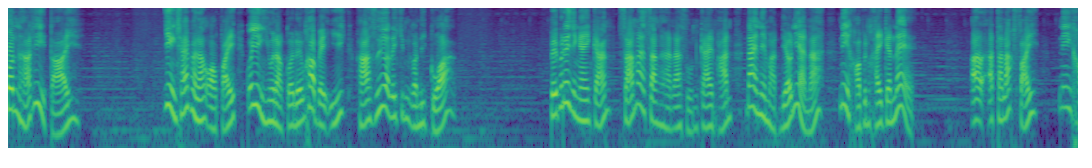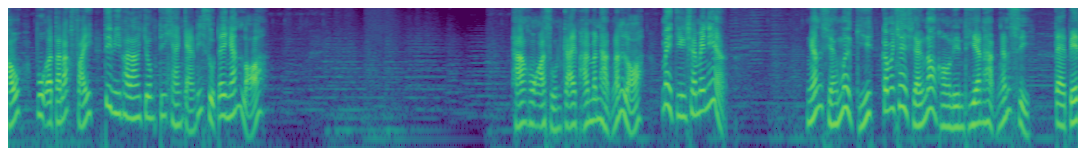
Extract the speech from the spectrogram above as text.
ลนหาที่ตาย ยิ่งใช้พลังออกไปก็ยิ่งหิวหนักกว่าเดิมเข้าไปอีก หาซื้ออะไรกินก่อนดีกว่าเป็นไปได้ยังไงกัน สามารถสังหารอสูรกายพันธุ์ได้ในหมัดเดียวเนี่ยนะ นี่เขาเป็นใครกันแน่ อ,อัตลักษณ์ไฟ นี่เขาปลูกอัตลักษณ์ไฟที่มีพลังโจมตีแข็งแกร่งที่สุดได้งั้นเหรอ หางของอสูรกายพันมันหักงั้นเหรอ ไม่จริงใช่ไหมเนี่ย งั้นเสียงเมื่อกี้ก็ไม่ใช่เสียงน่องของลินเทียนหักงั้นสิ แต่เป็น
